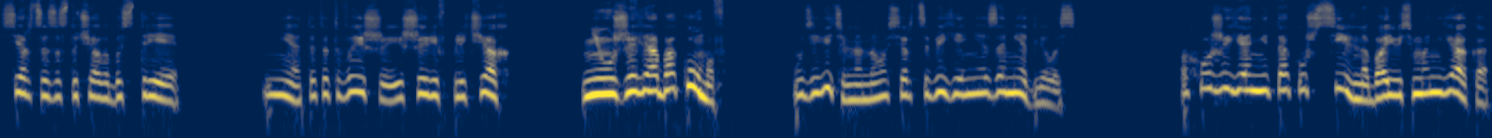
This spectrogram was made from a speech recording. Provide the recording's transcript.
Сердце застучало быстрее. Нет, этот выше и шире в плечах. Неужели Абакумов? Удивительно, но сердцебиение замедлилось. Похоже, я не так уж сильно боюсь маньяка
